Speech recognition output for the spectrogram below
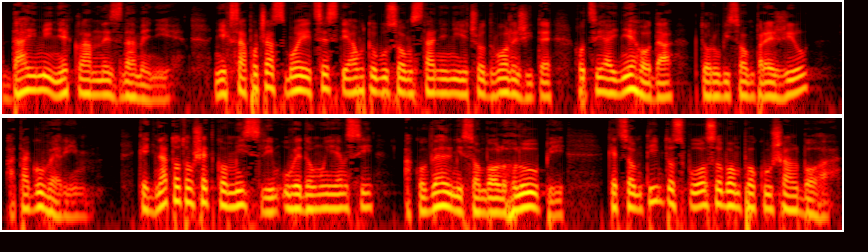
daj mi neklamné znamenie. Nech sa počas mojej cesty autobusom stane niečo dôležité, hoci aj nehoda, ktorú by som prežil, a tak uverím. Keď na toto všetko myslím, uvedomujem si, ako veľmi som bol hlúpy, keď som týmto spôsobom pokúšal Boha.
